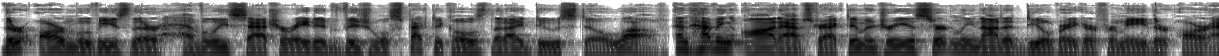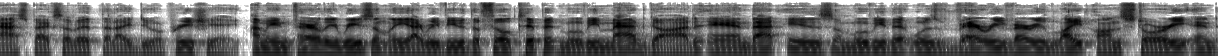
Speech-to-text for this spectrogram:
there are movies that are heavily saturated visual spectacles that I do still love. And having odd abstract imagery is certainly not a deal breaker for me. There are aspects of it that I do appreciate. I mean, fairly recently I reviewed the Phil Tippett movie Mad God, and that is a movie that was very, very light on story and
